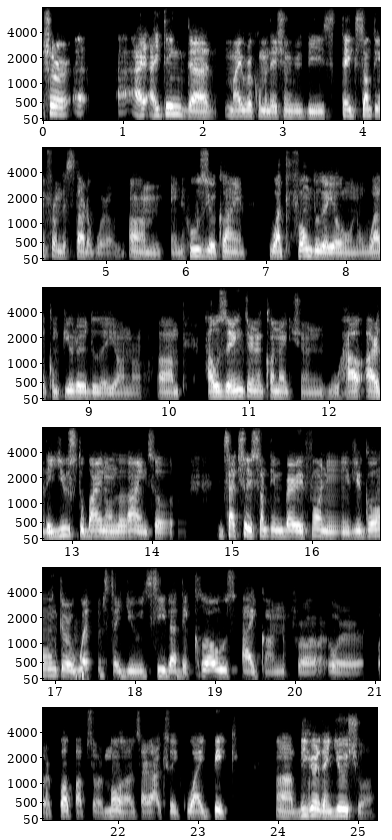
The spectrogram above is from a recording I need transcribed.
Sure. Uh, I, I think that my recommendation would be take something from the startup world. Um, and who's your client? What phone do they own? What computer do they own? Um, how's their internet connection? How are they used to buying online? So it's actually something very funny. If you go onto our website, you would see that the close icon for or or pop-ups or modals are actually quite big, uh, bigger than usual.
